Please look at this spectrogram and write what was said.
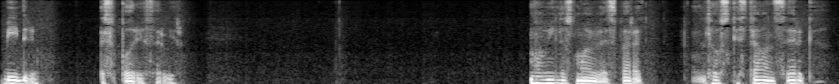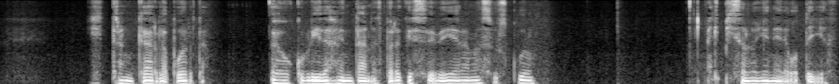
vidrio, eso podría servir. Moví los muebles para los que estaban cerca y trancar la puerta. Luego cubrí las ventanas para que se viera más oscuro. El piso lo llené de botellas.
